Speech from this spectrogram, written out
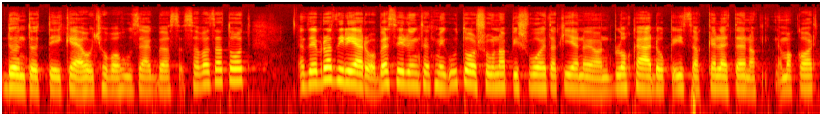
döntötték el, hogy hova húzzák be azt a szavazatot. Azért Brazíliáról beszélünk, tehát még utolsó nap is voltak ilyen-olyan blokádok észak-keleten, akik nem akart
